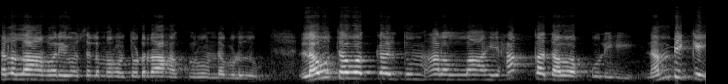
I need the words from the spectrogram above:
ஸல்லல்லாஹு அலைஹி வஸல்லம் அவர்கள் தொடராக கூறுகின்ற பொழுது லவ் தவக்கல்தும் அலல்லாஹி ஹக்க தவக்குலிஹி. நம்பிக்கை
